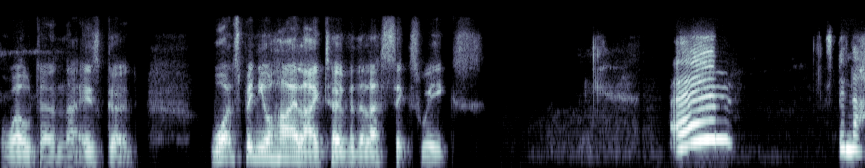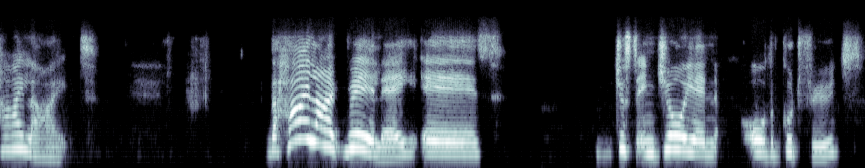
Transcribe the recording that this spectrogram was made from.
Well done, that is good. What's been your highlight over the last six weeks? Um, it's been the highlight. The highlight really is just enjoying all the good foods,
